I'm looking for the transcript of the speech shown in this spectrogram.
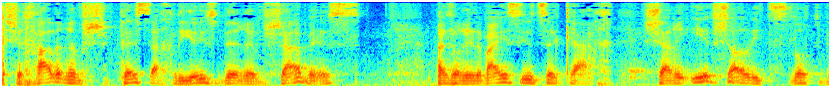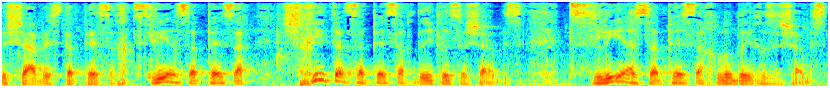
כשחל ערב פסח ליאס בערב שבס, אז הרי למעשה יוצא כך, שהרי אי אפשר לצלות בשבס את הפסח. צלי עשה פסח, שחית עשה פסח דרך השבס. צלי עשה פסח לא דרך השבס.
